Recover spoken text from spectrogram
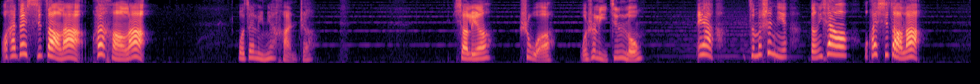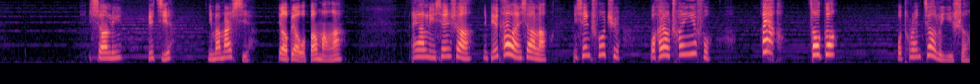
我还在洗澡啦，快好了！我在里面喊着。小玲，是我，我是李金龙。哎呀，怎么是你？等一下哦，我快洗澡了。小玲，别急，你慢慢洗，要不要我帮忙啊？哎呀，李先生，你别开玩笑了，你先出去，我还要穿衣服。哎呀，糟糕！我突然叫了一声：“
